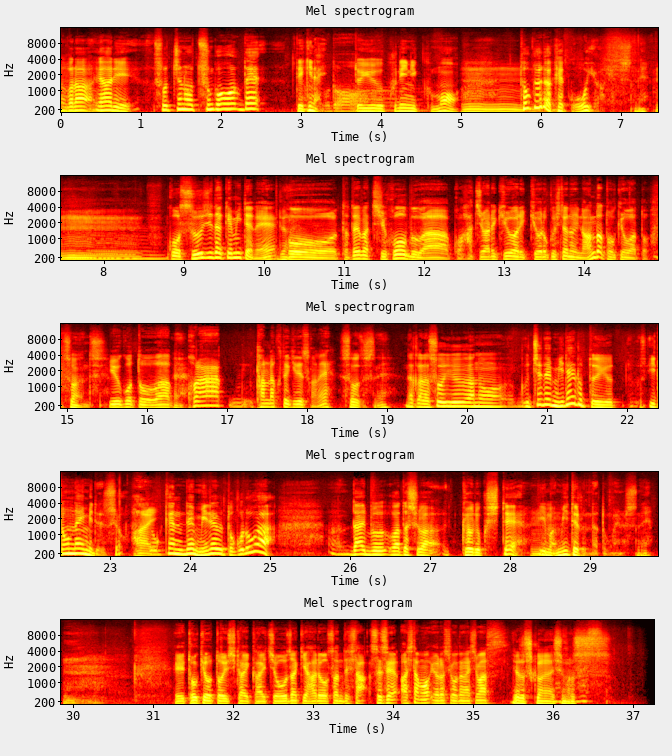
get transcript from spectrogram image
だからやはりそっちの都合でできないというクリニックも東京では結構多いわけですね。こう数字だけ見てね、こう例えば地方部はこう8割9割協力してるのになんだ東京はとそうなんですいうことは、これは短絡的ですかね。そうですね。だからそういうあのうちで見れるといういろんな意味ですよ。はい、条件で見れるところはだいぶ私は協力して今見てるんだと思いますね。うん東京都医師会会長尾崎春夫さんでした。先生明日もよろしくお願いします。よろしくお願いします。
